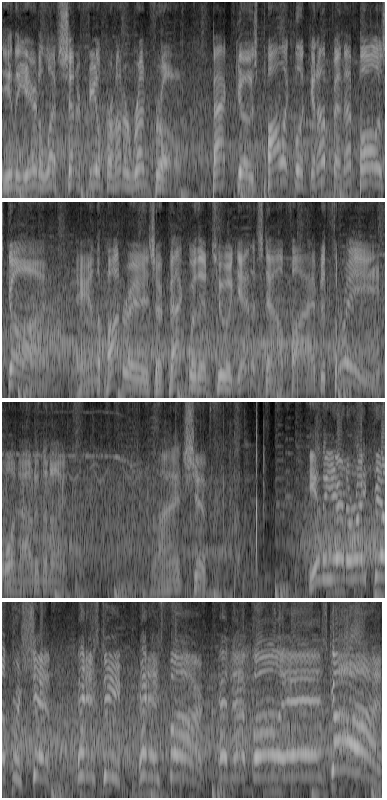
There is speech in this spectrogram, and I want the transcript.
In the air to left center field for Hunter Renfroe. Back goes Pollock looking up, and that ball is gone. And the Padres are back within two again. It's now 5 to 3. One out in the ninth. Ryan Schimpf in the air to right field for Schimpf. It is deep, it is far, and that ball is gone.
